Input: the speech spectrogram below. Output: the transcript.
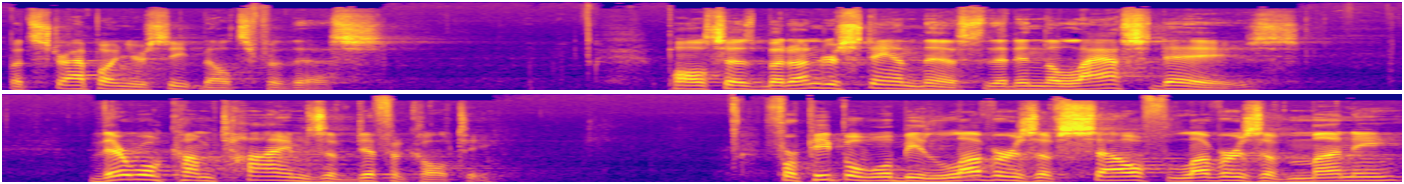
but strap on your seatbelts for this. Paul says, But understand this, that in the last days, there will come times of difficulty. For people will be lovers of self, lovers of money,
